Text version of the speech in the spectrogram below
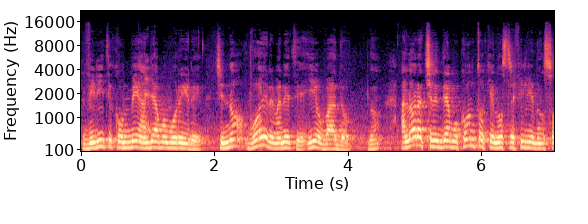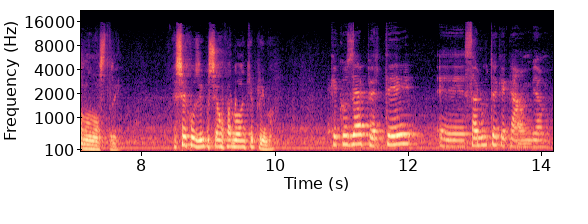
venite con me, andiamo a morire, cioè, no, voi rimanete, io vado. No? Allora ci rendiamo conto che i nostri figli non sono nostri. E se è così possiamo farlo anche prima. Che cos'è per te eh, salute che cambia?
